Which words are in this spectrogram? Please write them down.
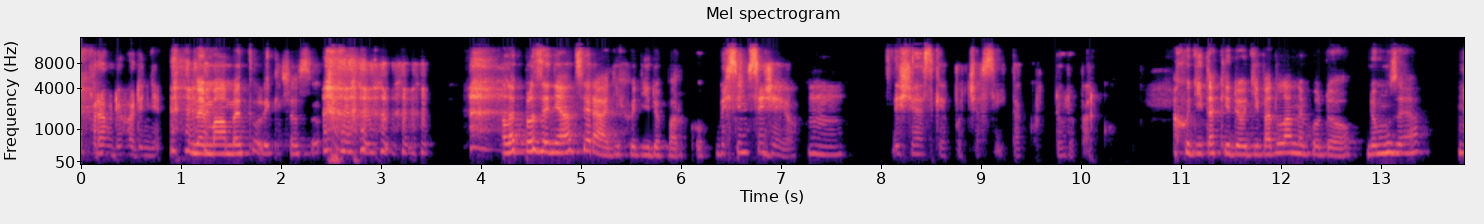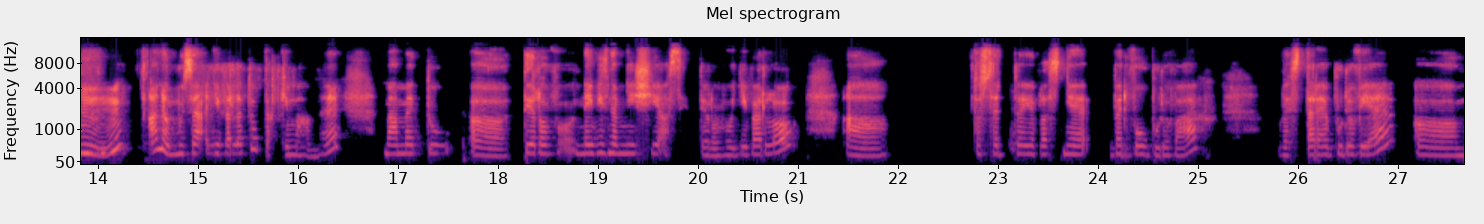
opravdu hodně. Nemáme tolik času. ale plzeňáci rádi chodí do parku. Myslím si, že jo. Hmm. Když je hezké počasí, tak jdou do parku. A chodí taky do divadla nebo do, do muzea? Mm, ano, muzea a divadla tu taky máme. Máme tu uh, tylovo, nejvýznamnější asi Tylovo divadlo a to, se, to je vlastně ve dvou budovách. Ve staré budově, uh,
